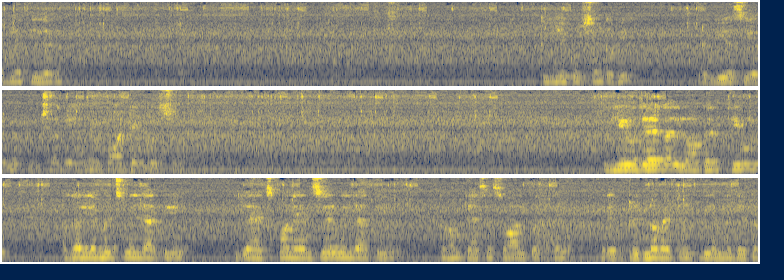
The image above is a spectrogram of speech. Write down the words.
गया क्लियर है। तो ये क्वेश्चन कभी प्रीवियस ईयर में पूछा गया है इंपॉर्टेंट क्वेश्चन तो ये हो जाएगा लॉगरिथम अगर लिमिट्स मिल जाती है या एक्सपोनेंशियल मिल जाती है तो हम कैसे सॉल्व करते हैं? फिर एक ट्रिग्नोमेट्रिक भी हमने देखा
